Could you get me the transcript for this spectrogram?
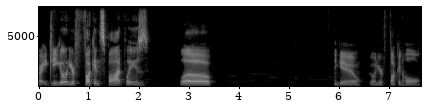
Alright, can you go in your fucking spot, please? Whoa. Thank you. Go in your fucking hole.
